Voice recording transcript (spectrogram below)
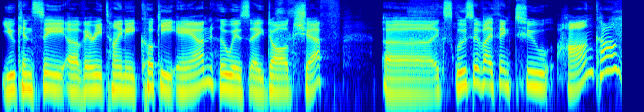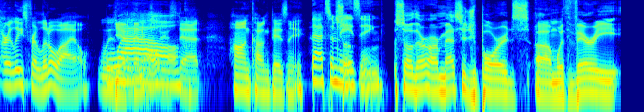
you can see a very tiny Cookie Ann, who is a dog chef, uh, exclusive, I think, to Hong Kong, or at least for a little while. Was Wow. introduced at Hong Kong Disney. That's amazing. So there are message boards um, with very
